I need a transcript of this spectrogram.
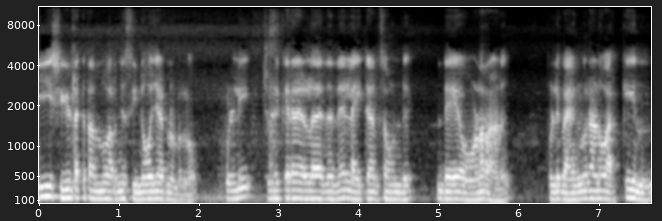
ഈ ഷീൽഡൊക്കെ തന്നു പറഞ്ഞ് സിനോ ചേട്ടനുണ്ടല്ലോ പുള്ളി ചുള്ളിക്കരയുള്ള തന്നെ ലൈറ്റ് ആൻഡ് സൗണ്ടിന്റെ ഓണറാണ് പുള്ളി ബാംഗ്ലൂരാണ് വർക്ക് ചെയ്യുന്നത്.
